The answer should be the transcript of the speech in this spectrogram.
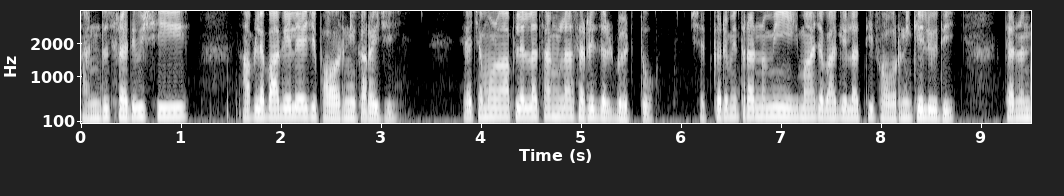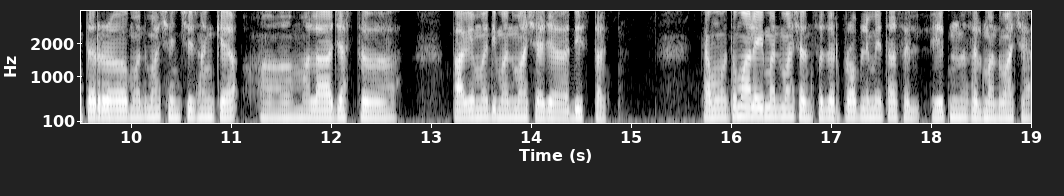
आणि दुसऱ्या दिवशी आपल्या बागेला याची फवारणी करायची. याच्यामुळं आपल्याला चांगला असा रिझल्ट भेटतो. शेतकरी मित्रांनो मी माझ्या बागेला ती फवारणी केली होती. त्यानंतर मधमाशांची संख्या मला जास्त बागेमध्ये मधमाशा ज्या दिसतात त्यामुळे तुम्हालाही मधमाशांचा जर प्रॉब्लेम येत असेल येत नसेल मधमाशा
